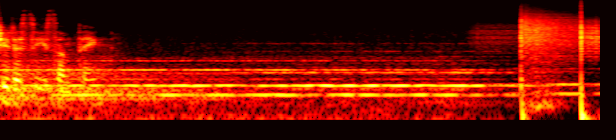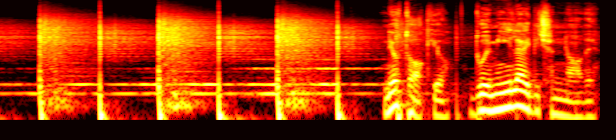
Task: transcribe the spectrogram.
you to see something. Neo Tokyo 2019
